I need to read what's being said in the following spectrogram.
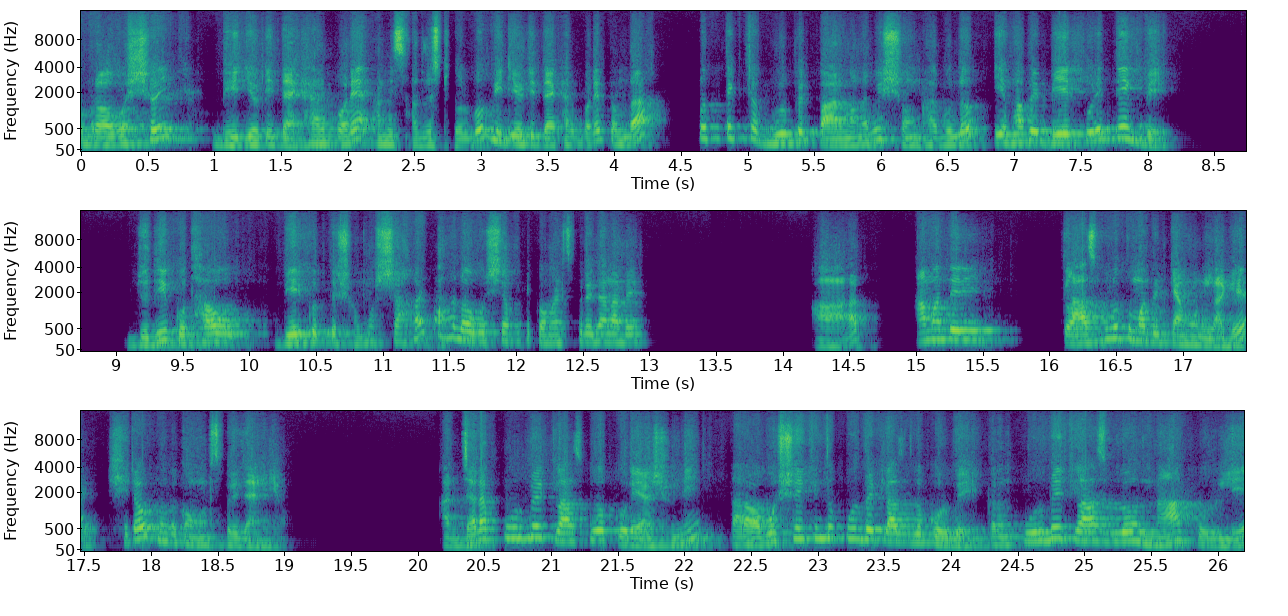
তোমরা অবশ্যই ভিডিওটি দেখার পরে আমি সাজেস্ট করব, ভিডিওটি দেখার পরে তোমরা প্রত্যেকটা গ্রুপের পারমাণবিক সংখ্যাগুলো এভাবে বের করে দেখবে। যদি কোথাও বের করতে সমস্যা হয়, তাহলে অবশ্যই আমাকে কমেন্টস করে জানাবে। আর আমাদের ক্লাসগুলো তোমাদের কেমন লাগে, সেটাও কিন্তু কমেন্টস করে জানিও। আর যারা পূর্বের ক্লাসগুলো করে আসুনি, তারা অবশ্যই কিন্তু পূর্বের ক্লাসগুলো করবে। কারণ পূর্বের ক্লাসগুলো না করলে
